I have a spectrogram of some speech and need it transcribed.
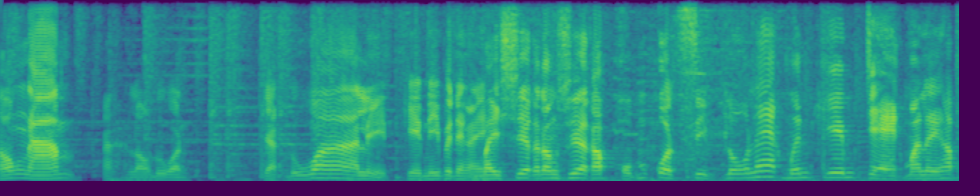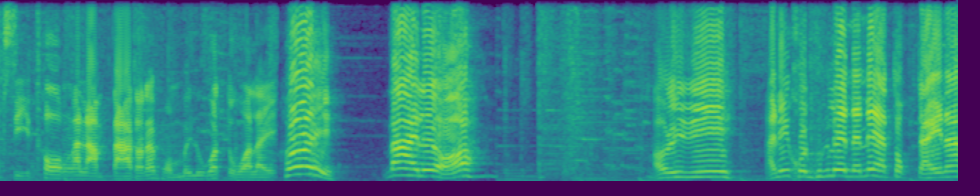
น้องน้ำอะลองดูก่อนอยากดูว่าเลดเกมนี้เป็นยังไง ไม่เชื่อก็ต้องเชื่อครับ ผมกด 10 โลแรกเหมือนเกมแจกมาเลยครับ สีทองอลามตาตอนนั้นผมไม่รู้ว่าตัวอะไร เฮ้ย ได้เลยเหรอ เอาดีๆ อันนี้คนเพิ่งเล่นนะเนี่ยตกใจนะ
